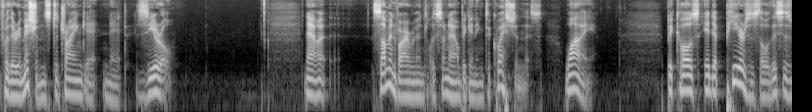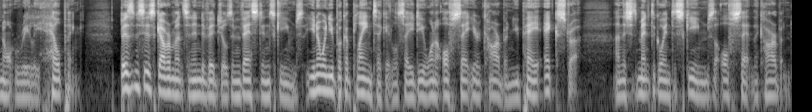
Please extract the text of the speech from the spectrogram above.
for their emissions to try and get net zero. Now, some environmentalists are now beginning to question this. Why? Because it appears as though this is not really helping. Businesses, governments, and individuals invest in schemes. You know, when you book a plane ticket, it'll say, Do you want to offset your carbon? You pay extra. And this is meant to go into schemes that offset the carbon.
